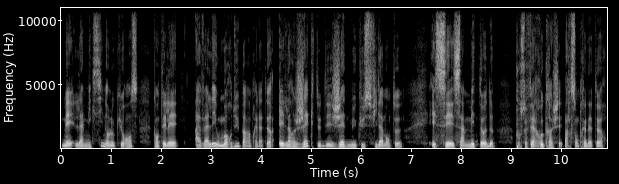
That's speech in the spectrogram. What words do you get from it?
mais la myxine en l'occurrence quand elle est avalée ou mordue par un prédateur elle injecte des jets de mucus filamenteux et c'est sa méthode pour se faire recracher par son prédateur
